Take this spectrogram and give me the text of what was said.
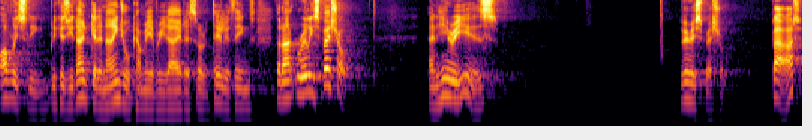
obviously because you don't get an angel coming every day to sort of tell you things that aren't really special. And here he is, very special. But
